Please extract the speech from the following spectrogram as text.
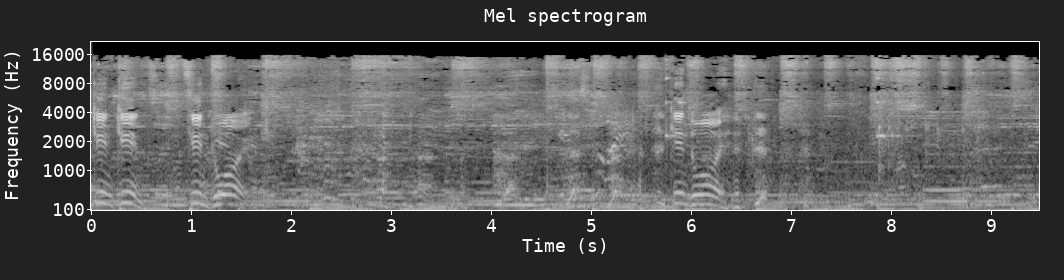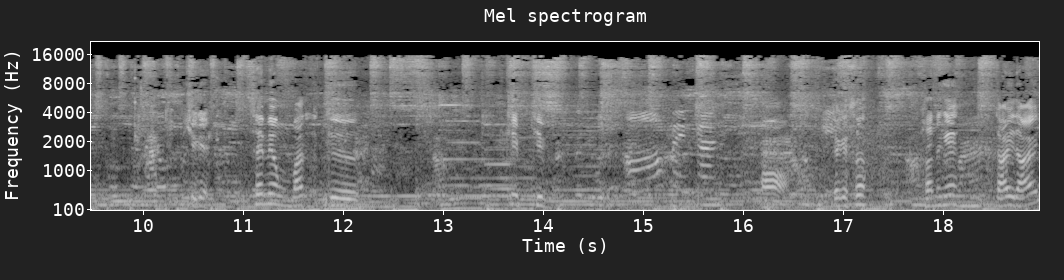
낀, 낀, 낀, 두어이. 낀, 두어이. 지금 세 명, 만, 그, 팁, 팁. 어, 되겠어? 가능해? 다이, 다이?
